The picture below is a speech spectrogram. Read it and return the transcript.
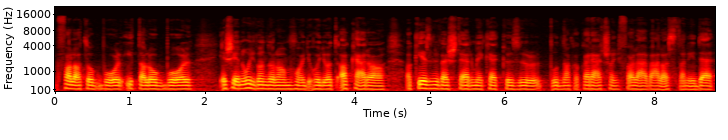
falatokból, italokból, és én úgy gondolom, hogy, hogy ott akár a, a kézműves termékek közül tudnak a karácsony falá választani, de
